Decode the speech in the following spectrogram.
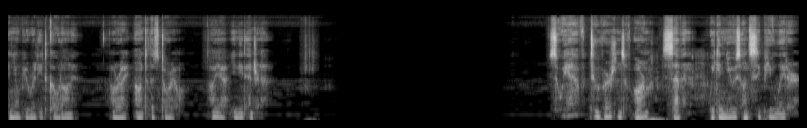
and you'll be ready to code on it. Alright, on to the tutorial. Oh yeah, you need internet. So we have two versions of ARM 7 we can use on CPUlator.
